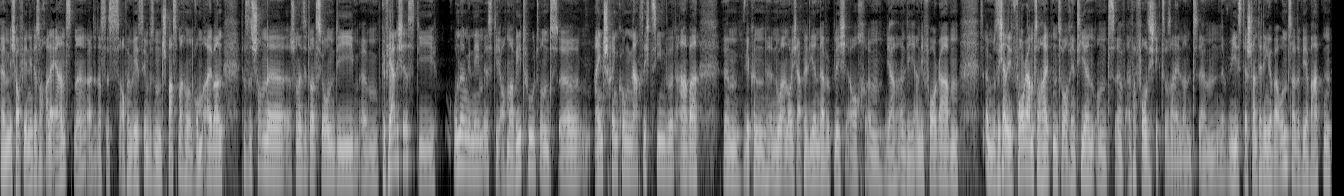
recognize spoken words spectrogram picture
ähm, ich hoffe, ihr nehmt das auch alle ernst. Ne? Also das ist, auch wenn wir jetzt hier ein bisschen Spaß machen und rumalbern, das ist schon eine, schon eine Situation, die ähm, gefährlich ist, die unangenehm ist, die auch mal wehtut und äh, Einschränkungen nach sich ziehen wird. Aber ähm, wir können nur an euch appellieren, da wirklich auch ähm, ja an die an die Vorgaben, ähm, sich an die Vorgaben zu halten, zu orientieren und äh, einfach vorsichtig zu sein. Und ähm, wie ist der Stand der Dinge bei uns? Also wir warten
